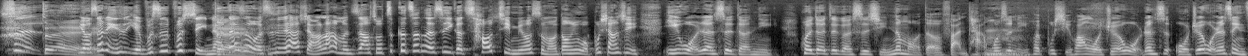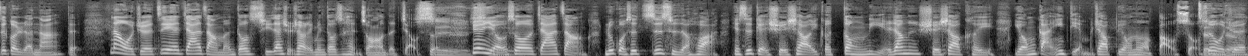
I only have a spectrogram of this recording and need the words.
是，对，有时候你也不是不行的，对但是我是要想要让他们知道说，这个真的是一个超级没有什么东西。我不相信以我认识的你会对这个事情那么的反弹，或是你会不喜欢。我觉得我认识，我觉得我认识你这个人啊，对。那我觉得这些家长们都是其实在学校里面都是很重要的角色，因为有时候家长如果是支持的话，也是给学校一个动力，让学校可以勇敢一点，比较不用那么保守。所以我觉得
